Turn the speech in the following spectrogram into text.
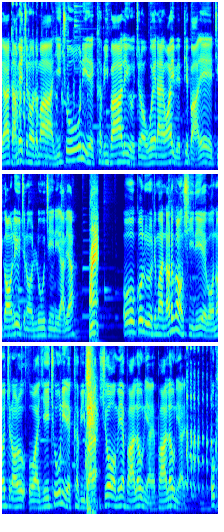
ဗျာဒါမဲ့ကျွန်တော်ဒီမှာရေချိုးနေတဲ့ခပီပါလေးကိုကျွန်တော်ဝယ်နိုင်သွားပြီပဲဖြစ်ပါတယ်ဒီကောင်လေးကိုကျွန်တော်လိုချင်နေတာဗျာ အိုးကိုလူတို့ဒီမှာနောက်တစ်ကောင်ရှိသေးရပေါ့နော်ကျွန်တော်တို့ဟိုဟာရေချိုးနေတဲ့ခပီဘာလားရော့အမေကဘာလုပ်နေရလဲဘာလုပ်နေရလဲโอเค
